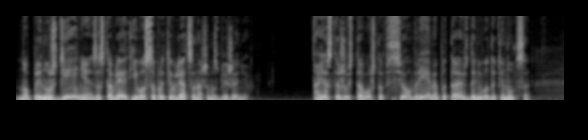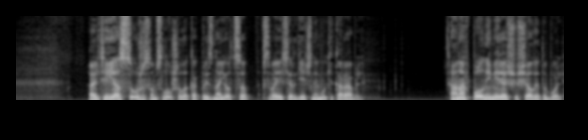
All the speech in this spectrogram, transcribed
но принуждение заставляет его сопротивляться нашему сближению. А я стыжусь того, что все время пытаюсь до него дотянуться. Альтия с ужасом слушала, как признается в своей сердечной муке корабль. Она в полной мере ощущала эту боль.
